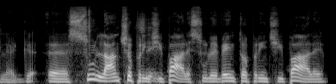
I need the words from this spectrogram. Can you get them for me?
lag, eh, sul lancio Sì. principale, sull'evento principale.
